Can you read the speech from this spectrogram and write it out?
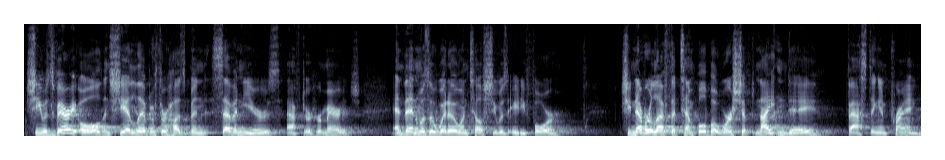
She was very old, and she had lived with her husband seven years after her marriage, and then was a widow until she was 84. She never left the temple, but worshiped night and day, fasting and praying.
